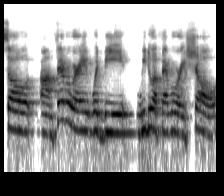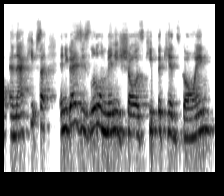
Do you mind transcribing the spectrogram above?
So um, February would be we do a February show, and that keeps and you guys these little mini shows keep the kids going.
